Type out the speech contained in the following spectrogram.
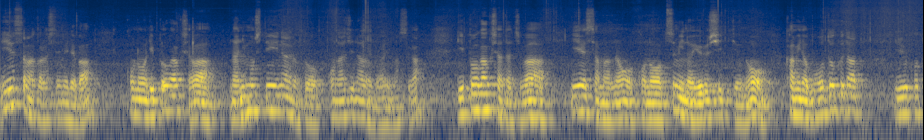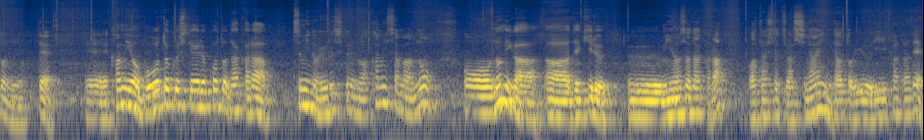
イエス様からしてみればこの立法学者は何もしていないのと同じなのでありますが立法学者たちはイエス様のこの罪の許しっていうのを神の冒涜だということによって、神を冒涜していることだから罪の許しというのは神様ののみができる見業だから私たちはしないんだという言い方で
